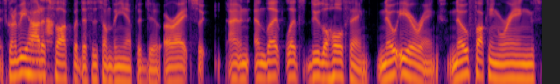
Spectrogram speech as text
It's going to be hot as fuck, but this is something you have to do. All right. So, and, and let let's do the whole thing. No earrings, no fucking rings,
